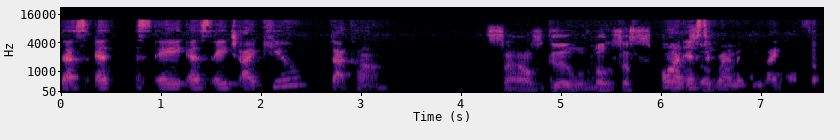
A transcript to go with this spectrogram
That's S A S H I Q.com. Sounds good. We'll post this on Instagram if you like. Also.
